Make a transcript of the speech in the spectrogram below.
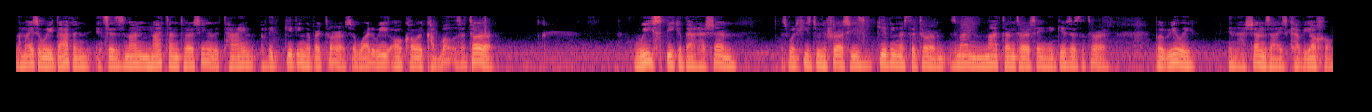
Lamaisa we daven, it says zman matan Torah the time of the giving of our Torah. So why do we all call it Kabbalah Torah? We speak about Hashem as what He's doing for us. He's giving us the Torah. Zman matan Torah saying He gives us the Torah. But really, in Hashem's eyes, Kaviyachol,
